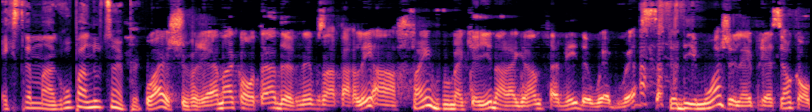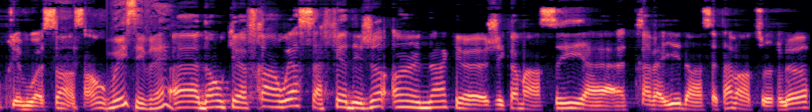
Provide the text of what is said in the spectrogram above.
extrêmement gros. Parle-nous de ça un peu. Ouais, je suis vraiment content de venir vous en parler. Enfin, vous m'accueillez dans la grande famille de WebWest. Ça fait des mois, j'ai l'impression qu'on prévoit ça ensemble. Oui, c'est vrai. Euh, donc, euh, Franc Ouest, ça fait déjà un an que j'ai commencé à travailler dans cette aventure-là.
